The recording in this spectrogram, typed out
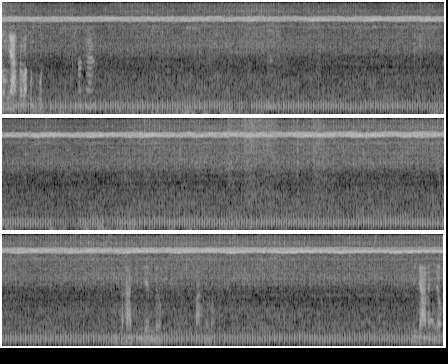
นมย่างแปลว่าคุณคุณ เขาแค่ ไปหากินเย็นเด้อปากนี่เนาะมียาไหนเนาะ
